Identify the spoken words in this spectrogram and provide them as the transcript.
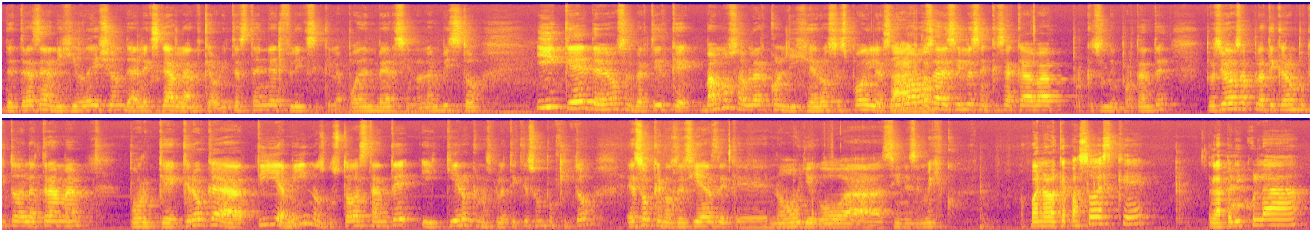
detrás de Annihilation de Alex Garland, que ahorita está en Netflix y que la pueden ver si no la han visto. Y que debemos advertir que vamos a hablar con ligeros spoilers. No vamos a decirles en qué se acaba, porque eso es lo importante. Pero sí vamos a platicar un poquito de la trama, porque creo que a ti y a mí nos gustó bastante. Y quiero que nos platiques un poquito eso que nos decías de que no llegó a cines en México. Bueno, lo que pasó es que la película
